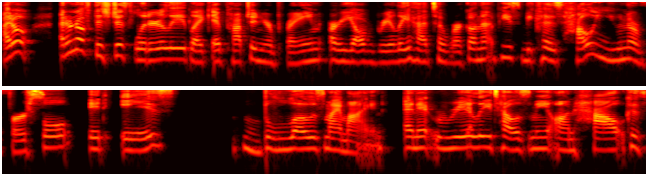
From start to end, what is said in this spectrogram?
I don't I don't know if this just literally like it popped in your brain or y'all really had to work on that piece because how universal it is blows my mind. And it really tells me on how cuz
